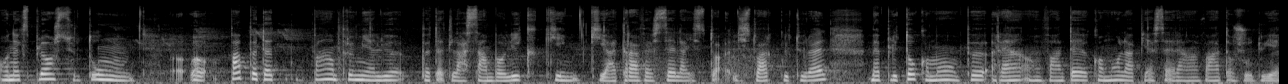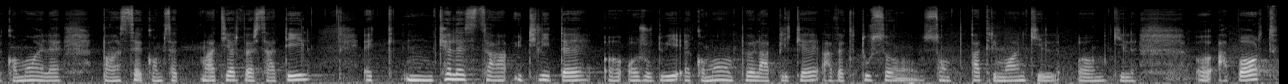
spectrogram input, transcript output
on explore surtout, euh, euh, pas peut-être pas en premier lieu peut-être la symbolique qui, qui a traversé l'histoire culturelle, mais plutôt comment on peut réinventer, comment la pièce est réinventée aujourd'hui et comment elle est pensée comme cette matière versatile et hum, quelle est sa utilité euh, aujourd'hui et comment on peut l'appliquer avec tout son, patrimoine qu'il qu'il apporte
